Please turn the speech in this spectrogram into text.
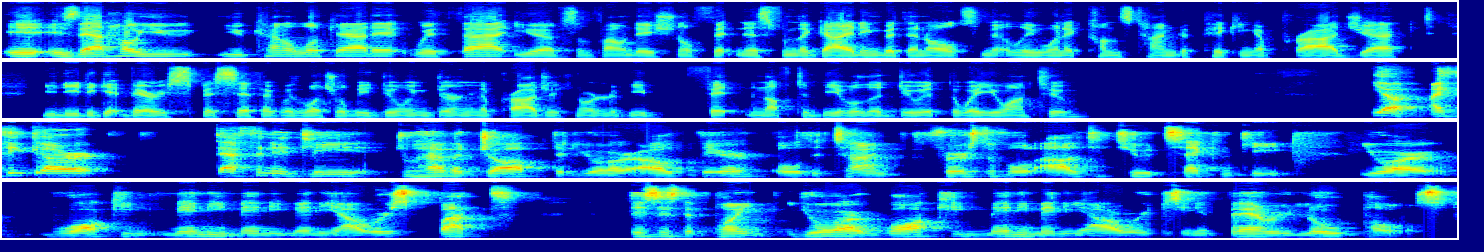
Is that how you you kind of look at it with that? You have some foundational fitness from the guiding, but then ultimately when it comes time to picking a project, you need to get very specific with what you'll be doing during the project in order to be fit enough to be able to do it the way you want to. Yeah, I think our definitely to have a job that you are out there all the time first of all altitude. Secondly you are walking many many many hours but this is the point. You are walking many many hours in a very low pulse.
